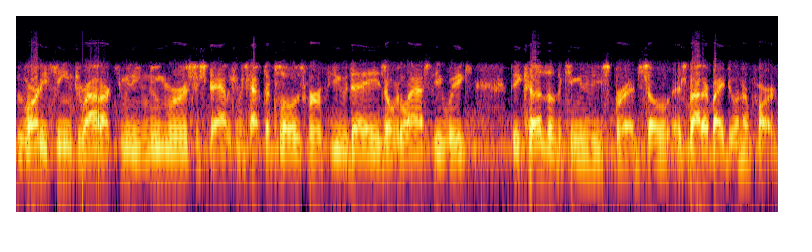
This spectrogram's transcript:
we've already seen throughout our community numerous establishments have to close for a few days over the last few weeks because of the community spread. So it's about everybody doing their part.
